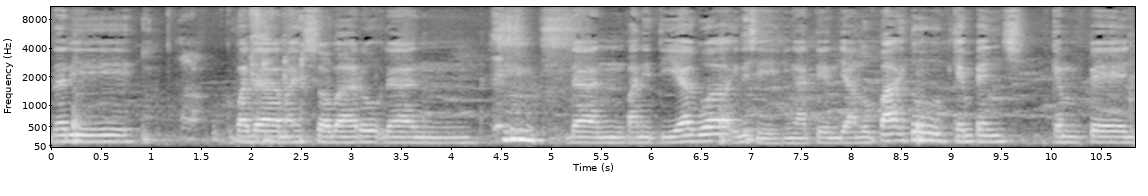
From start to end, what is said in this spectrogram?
dari kepada mahasiswa baru dan dan panitia gua ini sih ingatin jangan lupa itu campaign campaign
